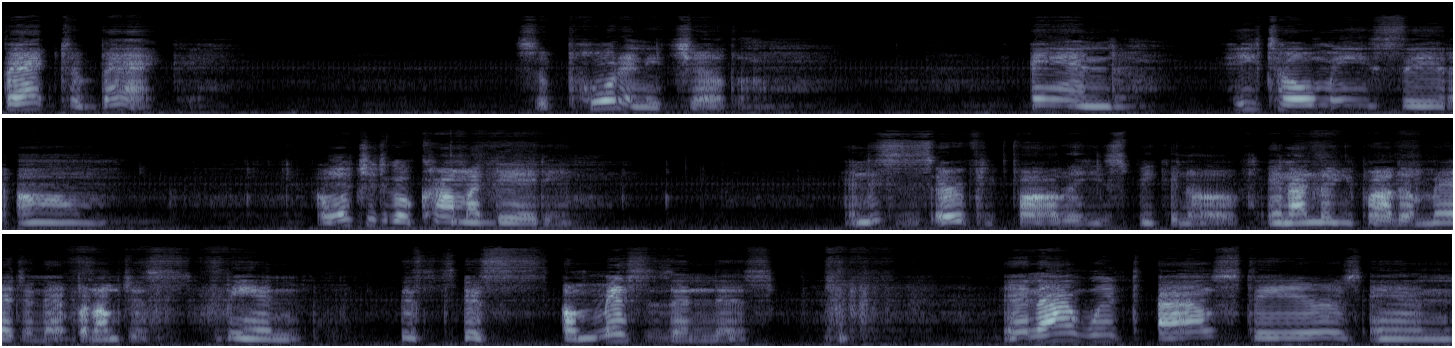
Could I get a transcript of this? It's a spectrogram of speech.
back to back, supporting each other. And he told me, he said, um, I want you to go call my daddy. And this is earthly father he's speaking of. And I know you probably imagine that, but I'm just being, it's, it's a message in this. And I went downstairs and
